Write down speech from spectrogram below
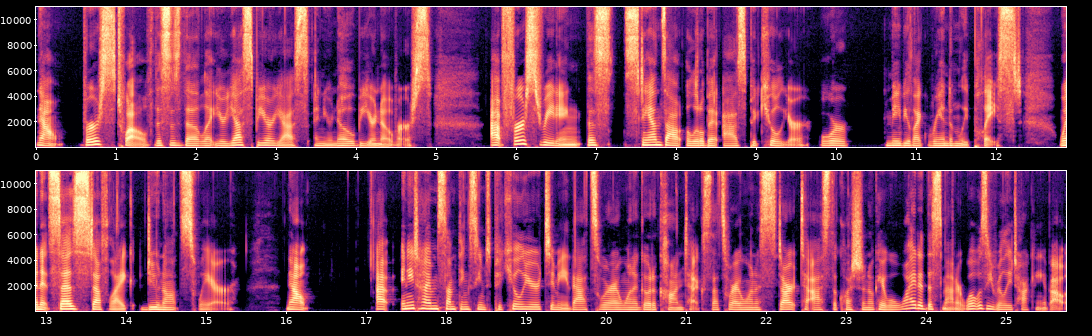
Now, verse 12, this is the let your yes be your yes and your no be your no verse. At first reading, this stands out a little bit as peculiar or maybe like randomly placed when it says stuff like, do not swear. Now, anytime something seems peculiar to me, that's where I want to go to context. That's where I want to start to ask the question okay, well, why did this matter? What was he really talking about?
